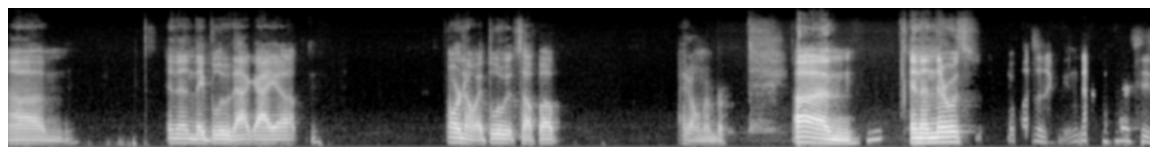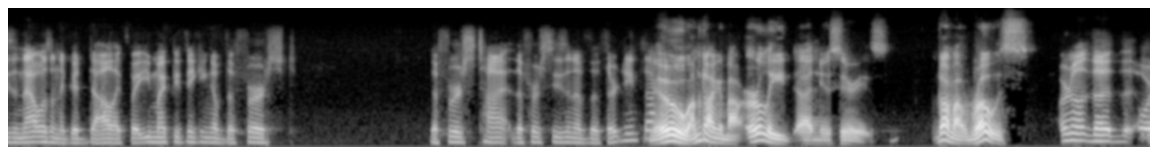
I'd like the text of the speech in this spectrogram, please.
Um, and then they blew that guy up. Or no, it blew itself up. I don't remember. Um, and then there was. It wasn't a, not the first season. That wasn't a good Dalek, but you might be thinking of the first, the first time, the first season of the Thirteenth. No, I'm talking about early uh, new series. I'm talking about Rose. Or no, the, the or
